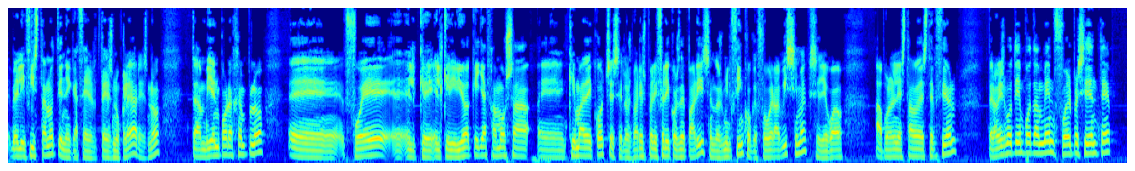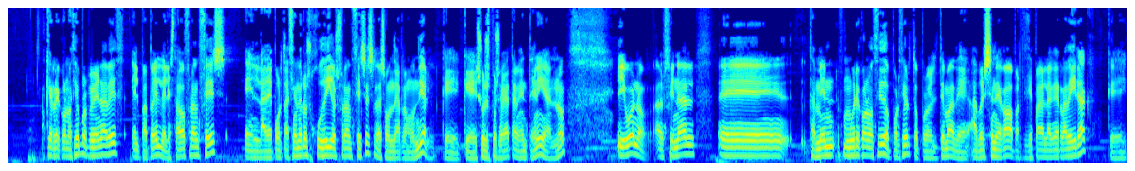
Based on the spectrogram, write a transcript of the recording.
belicista, no tiene que hacer test nucleares, ¿no? También, por ejemplo, eh, fue el que, el que vivió aquella famosa eh, quema de coches en los barrios periféricos de París en 2005, que fue gravísima, que se llegó a poner en estado de excepción, pero al mismo tiempo también fue el presidente que reconoció por primera vez el papel del Estado francés en la deportación de los judíos franceses en la Segunda Guerra Mundial, que, su responsabilidad también tenían, ¿no? Y bueno, al final, eh, también muy reconocido, por cierto, por el tema de haberse negado a participar en la guerra de Irak, que,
